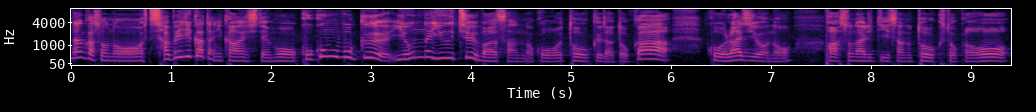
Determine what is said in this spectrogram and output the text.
なんかその喋り方に関しても、ここも僕、いろんな YouTuber さんのこうトークだとか、こうラジオのパーソナリティさんのトークとかを、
